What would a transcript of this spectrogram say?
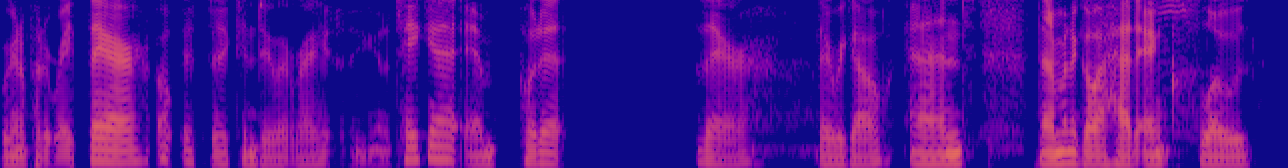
we're gonna put it right there. Oh, if it can do it right, you're gonna take it and put it there. There we go. And then I'm gonna go ahead and close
